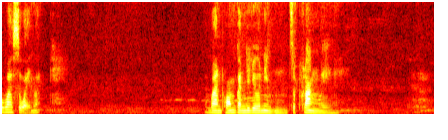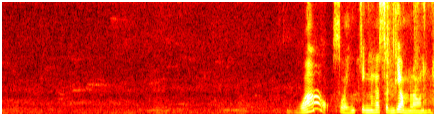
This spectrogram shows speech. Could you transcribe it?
ก็ว่าสวยละบานพร้อมกันเยอะๆนี่สะพรั่งเลยนะว้าว สวยจริงๆนะคะสวนหย่อมเรานะคะ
